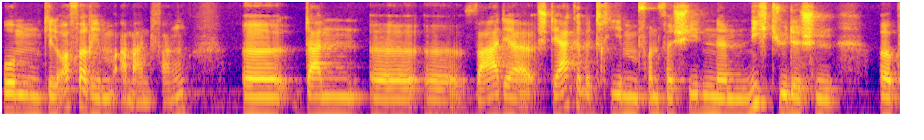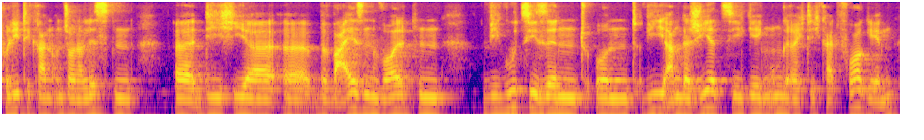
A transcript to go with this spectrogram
um Gil Offarim am Anfang, dann äh, äh, war der stärker betrieben von verschiedenen nichtjüdischen äh, Politikern und Journalisten, äh, die hier beweisen wollten, wie gut sie sind und wie engagiert sie gegen Ungerechtigkeit vorgehen,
